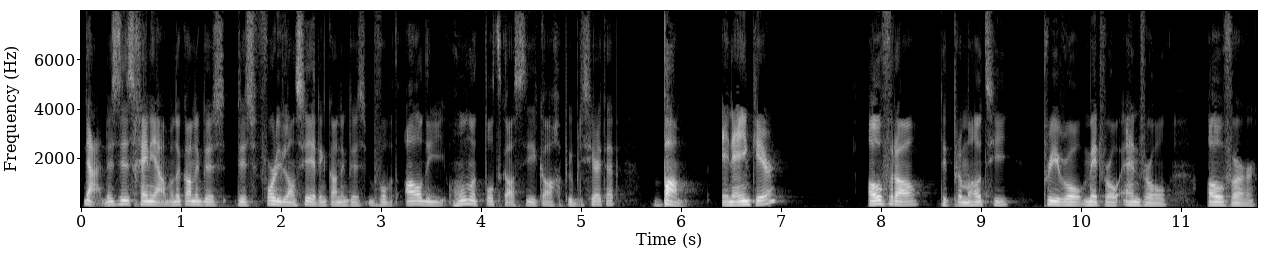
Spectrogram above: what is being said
Nou, dus dit is geniaal, want dan kan ik dus, dus voor die lancering kan ik dus bijvoorbeeld al die 100 podcasts die ik al gepubliceerd heb, bam, in één keer, overal die promotie, pre-roll, mid-roll, end-roll, over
